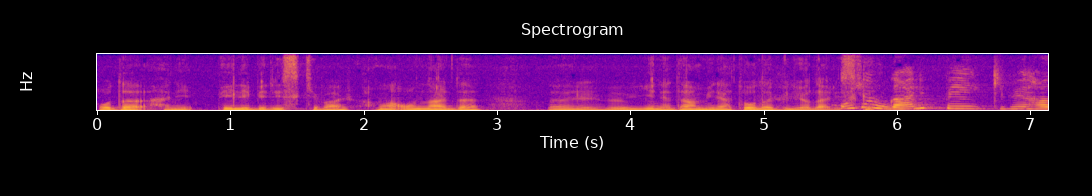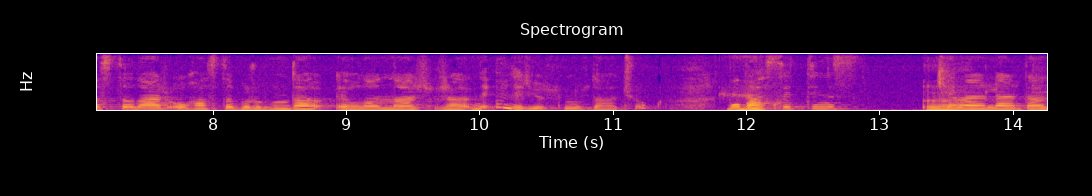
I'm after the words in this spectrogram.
O da hani belli bir riski var ama onlar da yine de ameliyat olabiliyorlar. Riski. Hocam Galip Bey gibi hastalar, o hasta grubunda olanlara ne öneriyorsunuz daha çok? Bu Yok. bahsettiğiniz ee, kemerlerden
